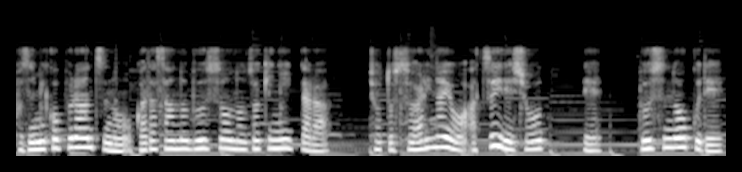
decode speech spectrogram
コズミコプランツの岡田さんのブースを覗きに行ったらちょっと座りなよ暑いでしょ？ってブースの奥で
